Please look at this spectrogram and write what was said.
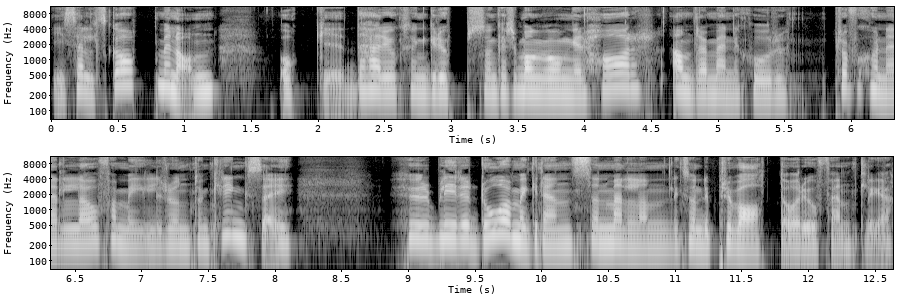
i sällskap med någon. Och eh, det här är också en grupp som kanske många gånger har andra människor, professionella och familj runt omkring sig. Hur blir det då med gränsen mellan liksom det privata och det offentliga?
